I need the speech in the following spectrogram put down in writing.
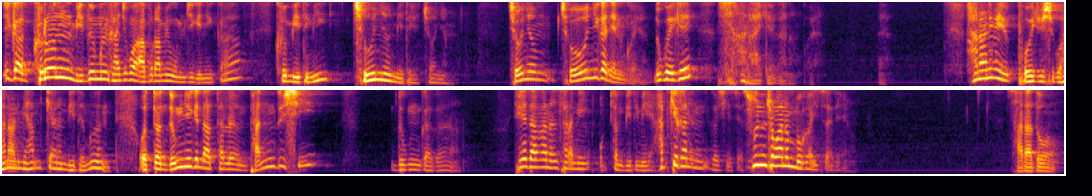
그러니까 그런 믿음을 가지고 아브라함이 움직이니까 그 믿음이 전염이 돼요 전염 전염 전이가 되는 거예요 누구에게? 사라에게 가는 거예요 예. 하나님이 보여주시고 하나님이 함께하는 믿음은 어떤 능력이 나타나면 반드시 누군가가 해당하는 사람이 어떤 믿음이 합격하는 것이 있어요. 순종하는 뭐가 있어야 돼요? 사라도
